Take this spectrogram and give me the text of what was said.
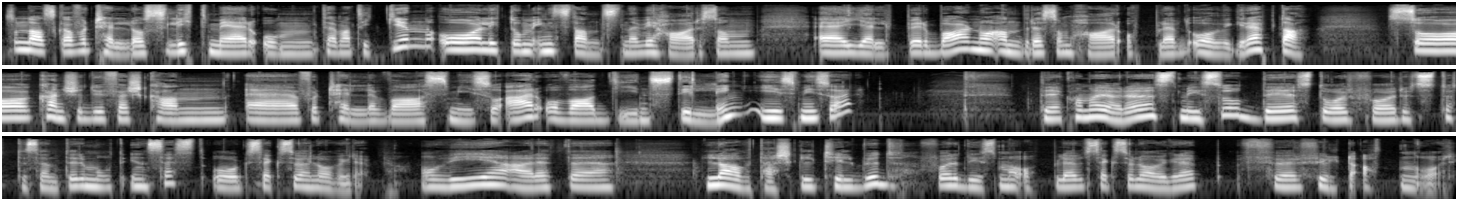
som da skal fortelle oss litt mer om tematikken og litt om instansene vi har som eh, hjelper barn og andre som har opplevd overgrep. da. Så kanskje du først kan eh, fortelle hva Smiso er, og hva din stilling i Smiso er? Det kan jeg gjøre. SMISO det står for Støttesenter mot incest og seksuelle overgrep. Og vi er et eh, lavterskeltilbud for de som har opplevd seksuelle overgrep før fylte 18 år.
